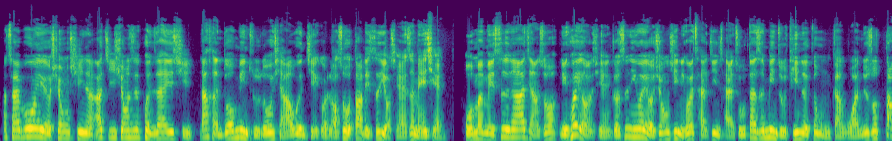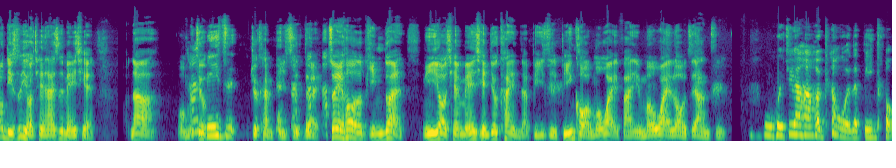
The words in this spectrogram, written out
啊，财帛宫也有凶星呢，啊，吉凶是混在一起。那很多命主都会想要问结果，老师，我到底是有钱还是没钱？我们每次跟他讲说，你会有钱，可是因为有凶星，你会财进财出。但是命主听得跟我们刚关，就说到底是有钱还是没钱？那我们就鼻子就看鼻子，对，最后的评断，你有钱没钱就看你的鼻子，鼻孔有没有外翻，有没有外露这样子。我回去要好好看我的鼻孔。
